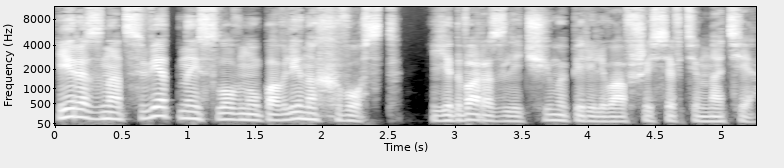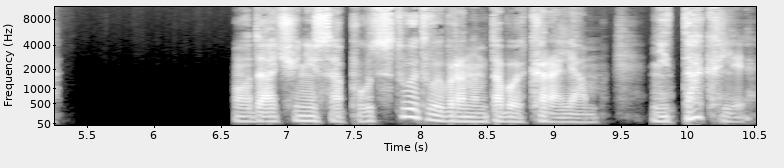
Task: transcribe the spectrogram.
и разноцветный, словно у павлина, хвост, едва различимо переливавшийся в темноте. Удача не сопутствует выбранным тобой королям, не так ли,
